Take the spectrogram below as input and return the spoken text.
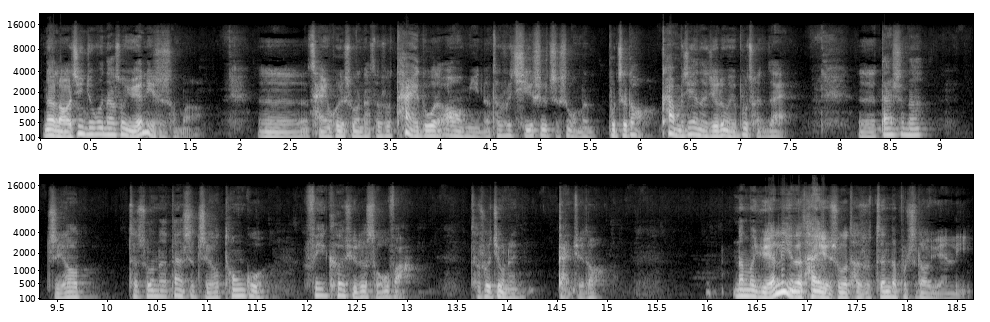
那老金就问他说：“原理是什么？”嗯，彩云会说呢：“他说太多的奥秘呢。他说其实只是我们不知道，看不见的就认为不存在。呃，但是呢。”只要他说呢，但是只要通过非科学的手法，他说就能感觉到。那么原理呢？他也说，他说真的不知道原理。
